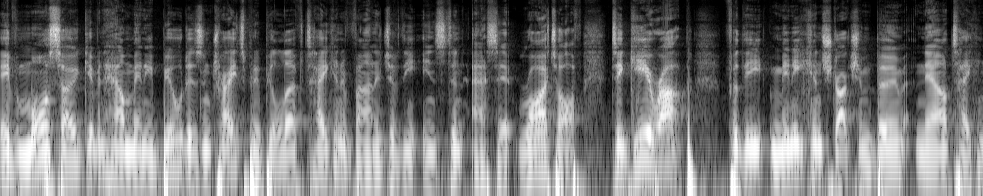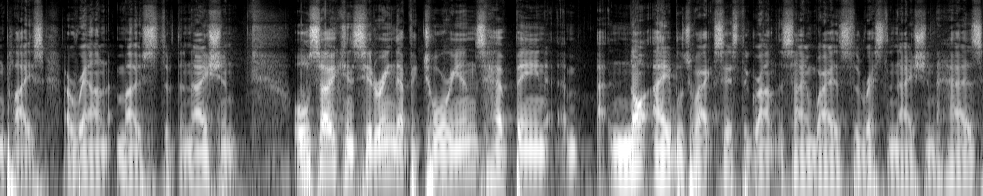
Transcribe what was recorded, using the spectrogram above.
Even more so given how many builders and tradespeople have taken advantage of the instant asset write off to gear up for the mini construction boom now taking place around most of the nation. Also, considering that Victorians have been um, not able to access the grant the same way as the rest of the nation has,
